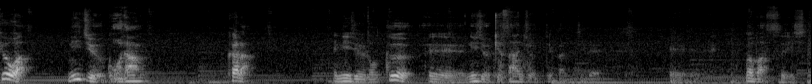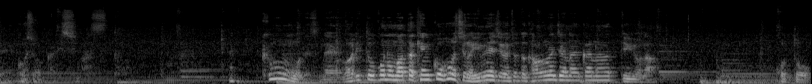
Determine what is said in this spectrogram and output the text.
今日は25段から262930っていう感じで、えーまあ、抜粋してご紹介しますと。今日もですね割とこのまた健康方針のイメージがちょっと変わるんじゃないかなっていうようなことを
